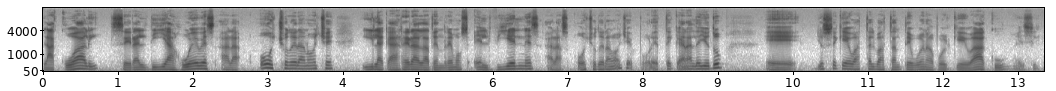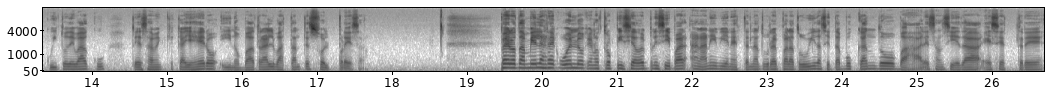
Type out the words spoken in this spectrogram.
la cual será el día jueves a las 8 de la noche y la carrera la tendremos el viernes a las 8 de la noche por este canal de YouTube. Eh, yo sé que va a estar bastante buena porque Baku, el circuito de Baku, ustedes saben que es callejero y nos va a traer bastante sorpresa. Pero también les recuerdo que nuestro auspiciador principal, Anani Bienestar Natural para tu vida. Si estás buscando bajar esa ansiedad, ese estrés,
